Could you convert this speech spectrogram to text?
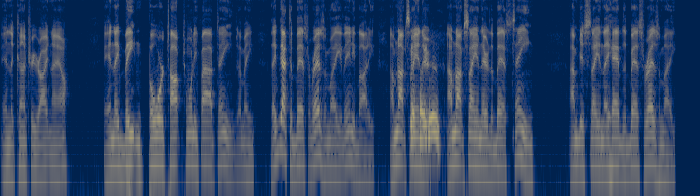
in the country right now, and they've beaten four top twenty-five teams. I mean, they've got the best resume of anybody. I'm not saying they are. I'm not saying they're the best team. I'm just saying they have the best resume.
